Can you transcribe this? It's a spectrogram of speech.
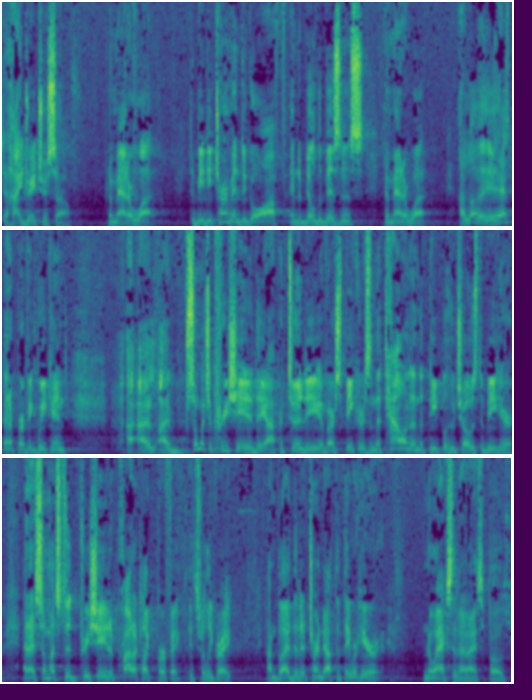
to hydrate yourself no matter what? To be determined to go off and to build the business no matter what? I love it. It has been a perfect weekend. I, I, I, so much appreciated the opportunity of our speakers and the talent and the people who chose to be here. And I so much appreciated a product like Perfect. It's really great. I'm glad that it turned out that they were here. No accident, I suppose.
